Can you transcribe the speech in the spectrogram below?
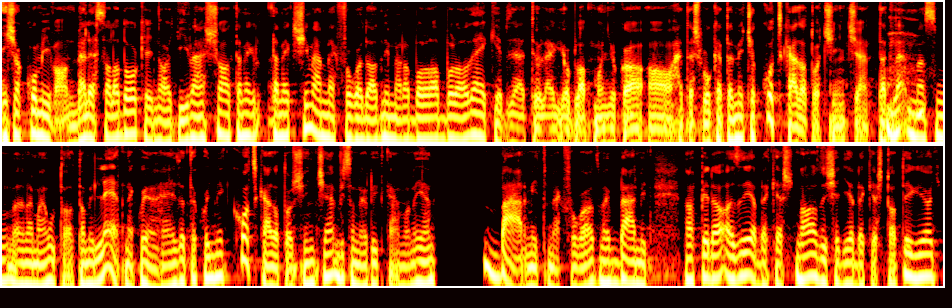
És akkor mi van? Beleszaladok egy nagy ívással, te meg, te meg simán meg fogod adni, mert abból, abból az elképzelhető legjobb lap mondjuk a, a hetes póker, még csak kockázatot sincsen. Tehát le, azt már utaltam, hogy lehetnek olyan helyzetek, hogy még kockázatot sincsen, viszonylag ritkán van ilyen, bármit megfogad, meg bármit. Na például az érdekes, na az is egy érdekes stratégia, hogy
